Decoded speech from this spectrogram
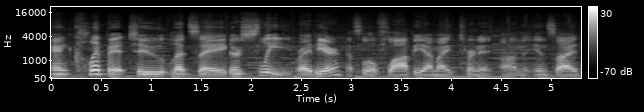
and clip it to, let's say, their sleeve right here. That's a little floppy. I might turn it on the inside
